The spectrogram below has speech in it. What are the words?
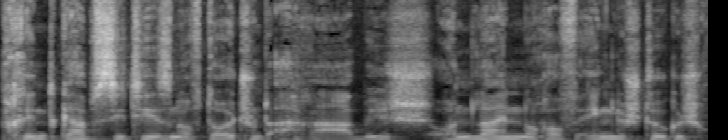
Print gab es die Thesen auf Deutsch und Arabisch, online noch auf Englisch, Türkisch,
